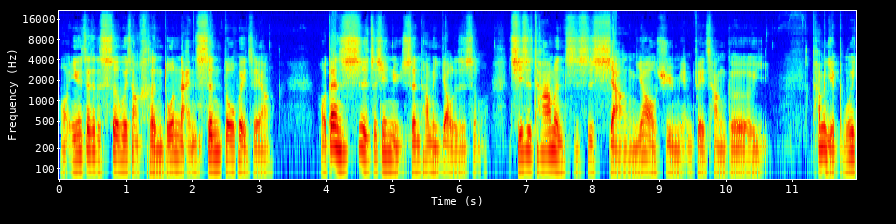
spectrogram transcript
哦，因为在这个社会上，很多男生都会这样。哦，但是这些女生她们要的是什么？其实她们只是想要去免费唱歌而已，她们也不会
